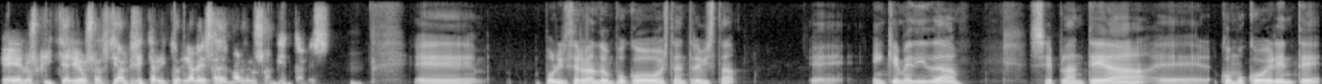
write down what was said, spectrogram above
los criterios sociales y territoriales, además de los ambientales. por ir cerrando un poco esta entrevista, ¿en qué medida se plantea eh, como coherente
